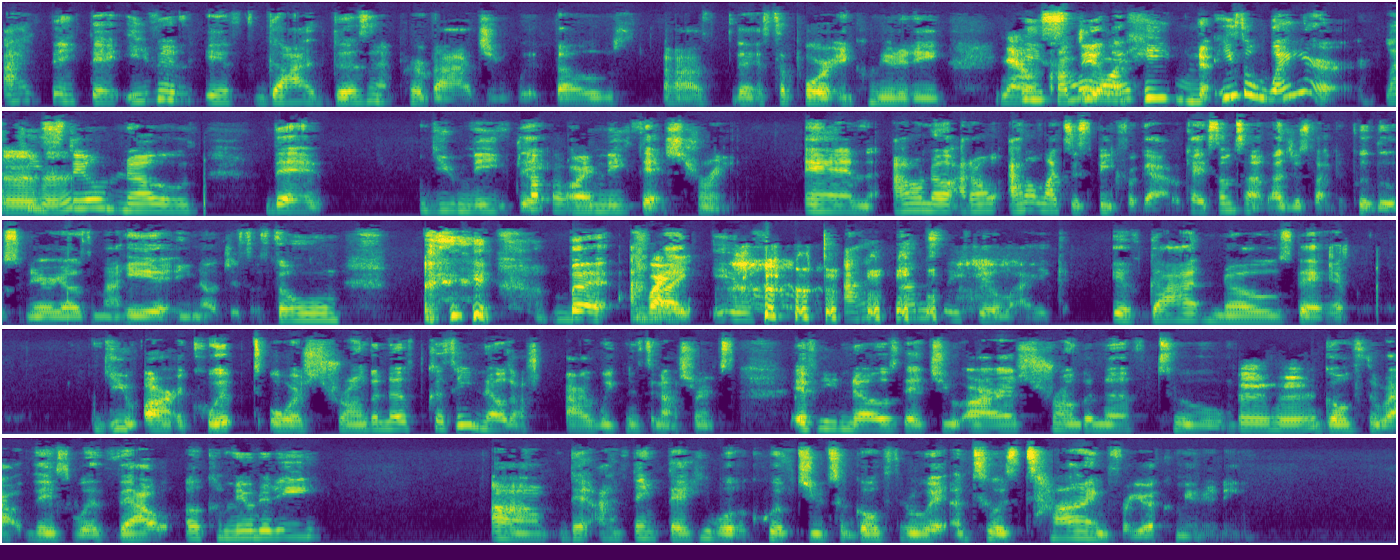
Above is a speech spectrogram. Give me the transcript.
I think that even if God doesn't provide you with those uh, that support and community, now he's come still, like he he's aware, like mm-hmm. he still knows that you need that you need that strength and I don't know, I don't I don't like to speak for God, okay? Sometimes I just like to put little scenarios in my head, you know, just assume. but right. like if I honestly feel like if God knows that you are equipped or strong enough because he knows our, our weakness and our strengths if he knows that you are strong enough to mm-hmm. go throughout this without a community um, then I think that He will equip you to go through it until it's time for your community.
